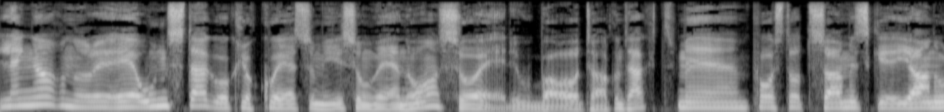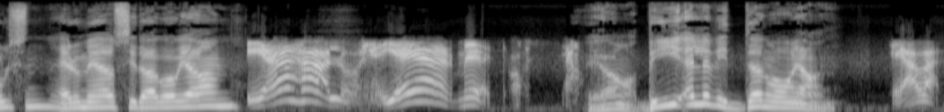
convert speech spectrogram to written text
lenger. Når det er onsdag og klokka er så mye som vi er nå, så er det jo bare å ta kontakt med påstått samiske Jan Olsen. Er du med oss i dag òg, Jan? Ja, hallo, jeg er med oss. Ja, Ja. By eller vidde nå, Jan? ja vel.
